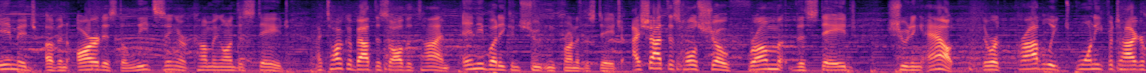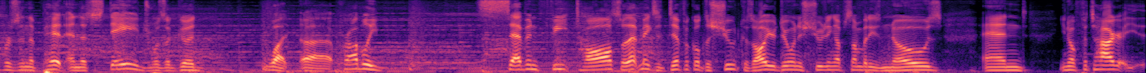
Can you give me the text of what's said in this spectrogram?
image of an artist, a lead singer coming onto stage. I talk about this all the time. Anybody can shoot in front of the stage. I shot this whole show from the stage shooting out. There were probably 20 photographers in the pit, and the stage was a good, what, uh, probably seven feet tall. So that makes it difficult to shoot because all you're doing is shooting up somebody's nose. And, you know, photography,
